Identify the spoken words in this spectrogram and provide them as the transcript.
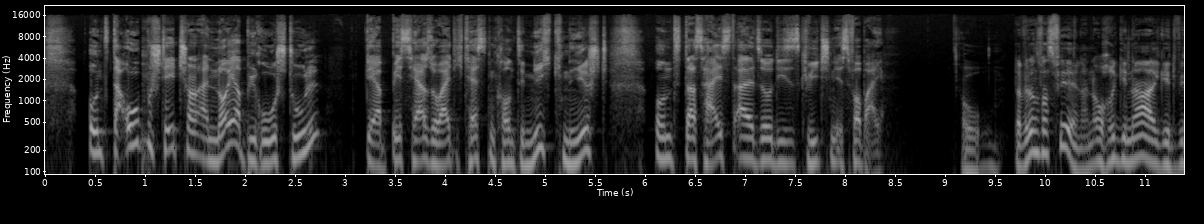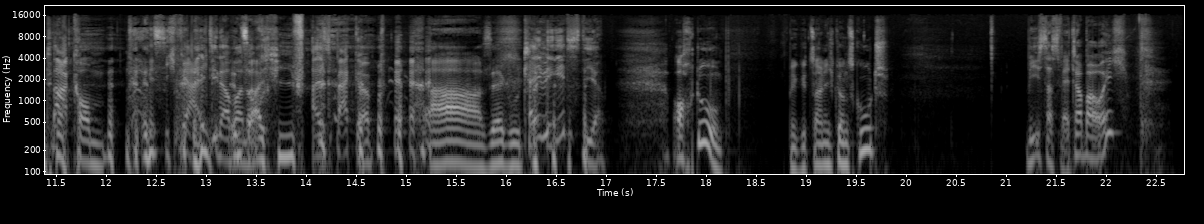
Und da oben steht schon ein neuer Bürostuhl der bisher, soweit ich testen konnte, nicht knirscht. Und das heißt also, dieses Quietschen ist vorbei. Oh, da wird uns was fehlen. Ein Original geht wieder Na komm, ich behalte ihn aber ins noch Archiv. als Backup. Ah, sehr gut. Hey, wie geht's dir? Ach du, mir geht's eigentlich ganz gut. Wie ist das Wetter bei euch?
